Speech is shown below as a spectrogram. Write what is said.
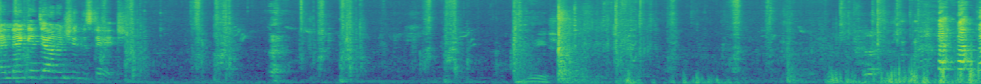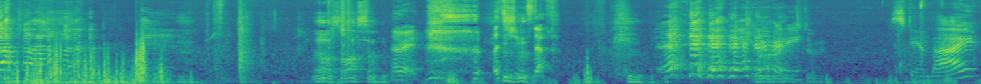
And then get down and shoot the stage. Yeesh. That was awesome. All right, let's shoot stuff. You're Alright, ready. let's do it. Stand by.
